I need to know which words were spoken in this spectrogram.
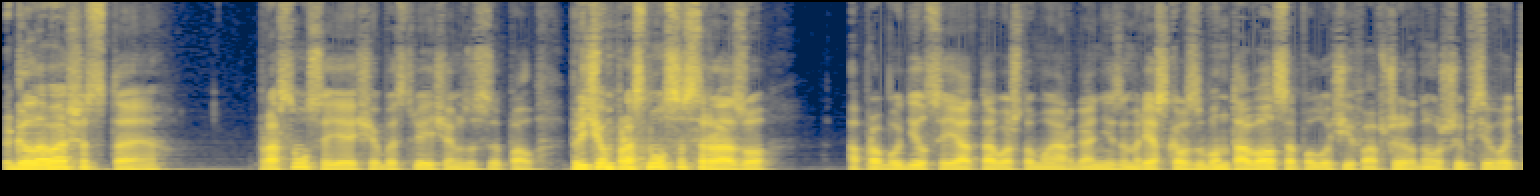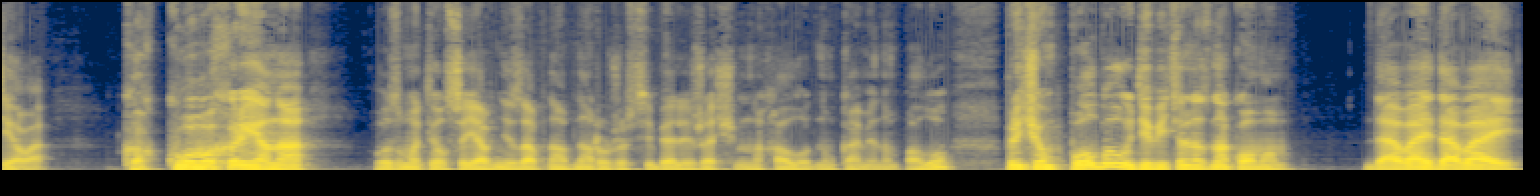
Глава шестая. Проснулся я еще быстрее, чем засыпал. Причем проснулся сразу. А пробудился я от того, что мой организм резко взбунтовался, получив обширный ушиб всего тела. «Какого хрена?» — возмутился я, внезапно обнаружив себя лежащим на холодном каменном полу, причем пол был удивительно знакомым. «Давай, давай!»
